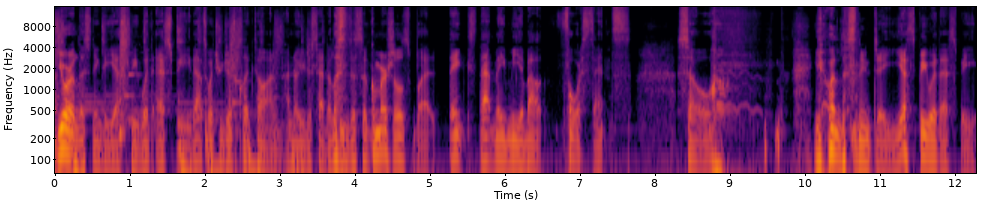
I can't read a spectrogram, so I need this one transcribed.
You're listening to Yes Be with SB. That's what you just clicked on. I know you just had to listen to some commercials, but thanks. That made me about four cents. So you're listening to Yes Be with SB.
